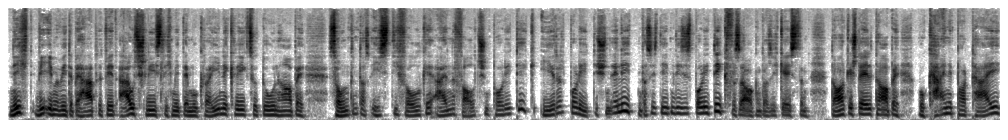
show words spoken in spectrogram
nicht, wie immer wieder behauptet wird, ausschließlich mit dem Ukraine-Krieg zu tun habe, sondern das ist die Folge einer falschen Politik, ihrer politischen Eliten. Das ist eben dieses Politikversagen, das ich gestern dargestellt habe, wo keine Partei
